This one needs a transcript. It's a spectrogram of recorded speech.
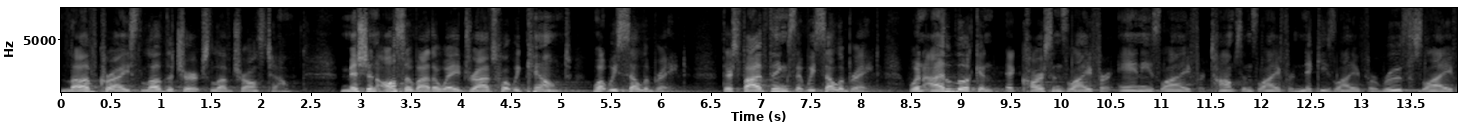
Love Christ, love the church, love Charlestown. Mission also, by the way, drives what we count, what we celebrate. There's five things that we celebrate. When I look in, at Carson's life, or Annie's life, or Thompson's life, or Nikki's life, or Ruth's life,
